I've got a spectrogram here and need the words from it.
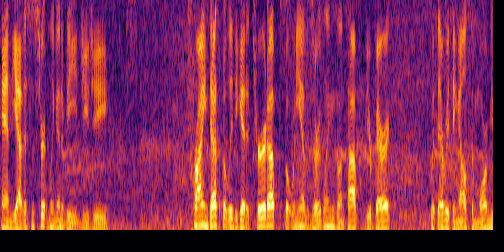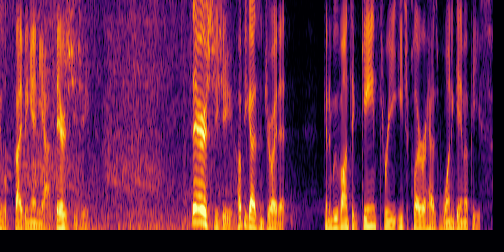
And yeah, this is certainly going to be GG. Trying desperately to get a turret up, but when you have Zerglings on top of your barracks with everything else and more mules diving in, yeah, there's GG. There's GG. Hope you guys enjoyed it. Going to move on to game three. Each player has one game apiece.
